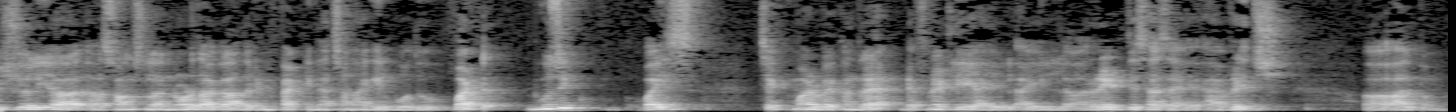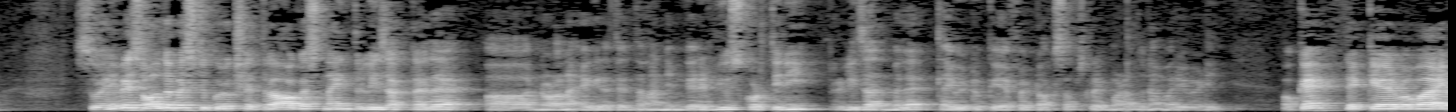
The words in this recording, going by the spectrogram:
ವಿಜುವಲಿ ಆ ಸಾಂಗ್ಸ್ ಎಲ್ಲ ನೋಡಿದಾಗ ಅದರ ಇಂಪ್ಯಾಕ್ಟ್ ಇನ್ನ ಚೆನ್ನಾಗಿರ್ಬೋದು. ಬಟ್ ಮ್ಯೂಸಿಕ್ ವೈಸ್ ಚೆಕ್ ಮಾಡ್ಬೇಕಂದ್ರೆ definitely I I rate this as a average album so anyways all the best Kurukshetra August ninth release ಆಗ್ತಾ ಇದೆ. ನೋಡೋಣ ಹೇಗಿರುತ್ತೆ ಅಂತ ನಾನು ನಿಮಗೆ ರಿವ್ಯೂಸ್ ಕೊಡ್ತೀನಿ. ರಿಲೀಸ್ ಆದ್ಮೇಲೆ ದಯವಿಟ್ಟು ಕೆ ಎಫ್ ಟಾಕ್ ಸಬ್ಸ್ಕ್ರೈಬ್ ಮಾಡೋದನ್ನ ಮರಿಬೇಡಿ. ಓಕೆ ಟೇಕ್ ಕೇರ್ ಬಾಯ್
